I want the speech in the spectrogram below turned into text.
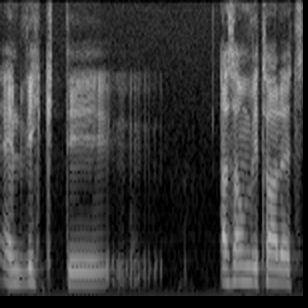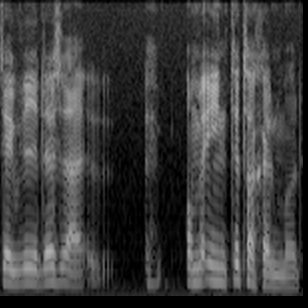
en viktig, alltså om vi tar det ett steg vidare så här, om jag inte tar självmord,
